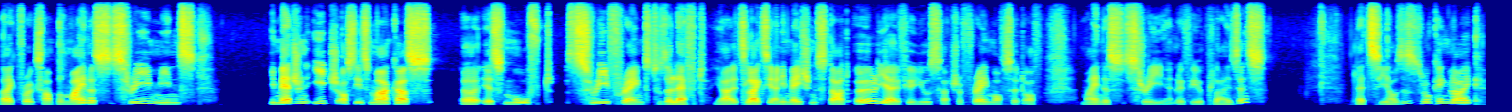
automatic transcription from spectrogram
like, for example, minus three means imagine each of these markers uh, is moved three frames to the left. Yeah, it's like the animation start earlier if you use such a frame offset of minus three. And if you apply this, let's see how this is looking like.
